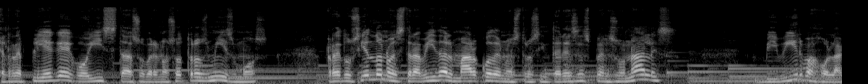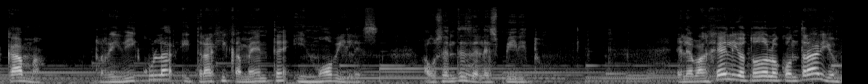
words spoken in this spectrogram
el repliegue egoísta sobre nosotros mismos, reduciendo nuestra vida al marco de nuestros intereses personales, vivir bajo la cama, ridícula y trágicamente inmóviles, ausentes del espíritu. El Evangelio, todo lo contrario,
